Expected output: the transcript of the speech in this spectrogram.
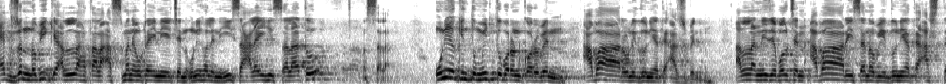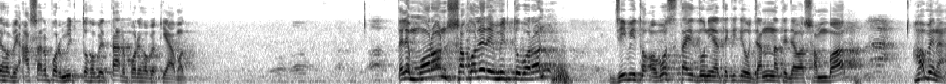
একজন নবীকে আল্লাহ তালা আসমানে উঠাই নিয়েছেন, উনি হলেন ঈসা আলাইহি সালাতু আসসালাম উনিও কিন্তু মৃত্যুবরণ করবেন, আবার উনি দুনিয়াতে আসবেন। আল্লাহ নিজে বলছেন, আবার ঈসা নবী দুনিয়াতে আসতে হবে, আসার পর মৃত্যু হবে, তারপরে হবে কিয়ামত। তাহলে মরণ সকলের মৃত্যুবরণ, জীবিত অবস্থায় দুনিয়া থেকে কেউ জান্নাতে যাওয়া সম্ভব হবে না।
